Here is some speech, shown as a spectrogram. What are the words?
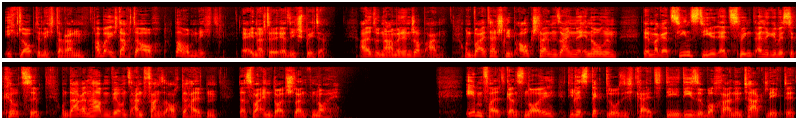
Ich glaubte nicht daran, aber ich dachte auch, warum nicht? erinnerte er sich später. Also nahm er den Job an. Und weiter schrieb Augstein in seinen Erinnerungen, der Magazinstil erzwingt eine gewisse Kürze, und daran haben wir uns anfangs auch gehalten. Das war in Deutschland neu. Ebenfalls ganz neu die Respektlosigkeit, die diese Woche an den Tag legte.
